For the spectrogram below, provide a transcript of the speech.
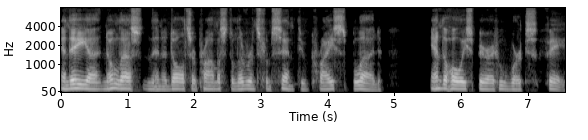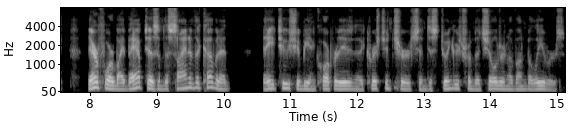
And they, uh, no less than adults, are promised deliverance from sin through Christ's blood and the Holy Spirit who works faith. Therefore, by baptism, the sign of the covenant, they too should be incorporated into the Christian church and distinguished from the children of unbelievers.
